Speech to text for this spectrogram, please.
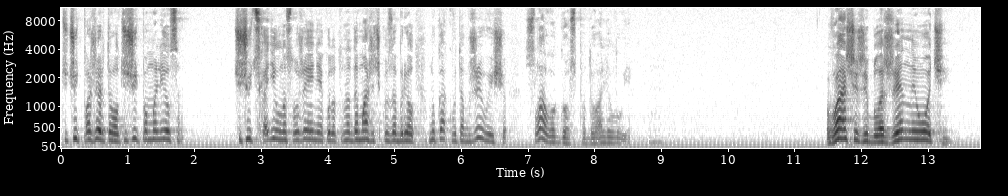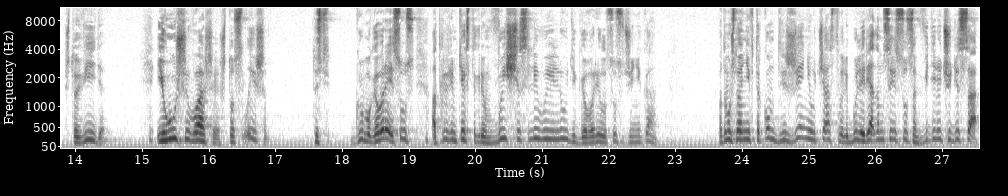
Чуть-чуть пожертвовал, чуть-чуть помолился, чуть-чуть сходил на служение, куда-то на домашечку забрел. Ну как вы там живы еще? Слава Господу, аллилуйя. Ваши же блаженные очи, что видят, и уши ваши, что слышат. То есть, грубо говоря, Иисус открытым текстом говорим, вы счастливые люди, говорил Иисус ученикам. Потому что они в таком движении участвовали, были рядом с Иисусом, видели чудеса,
